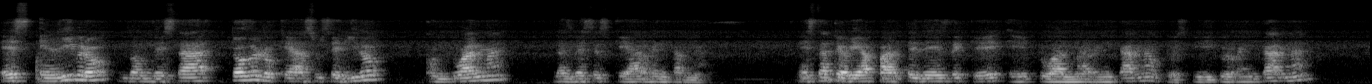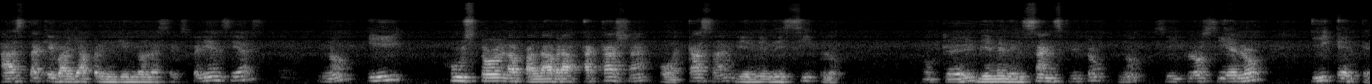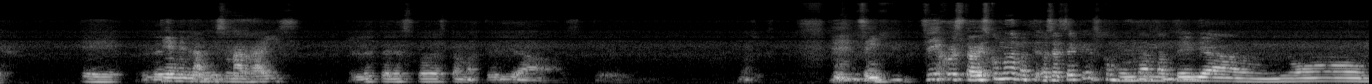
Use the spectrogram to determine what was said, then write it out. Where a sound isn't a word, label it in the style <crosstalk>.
es el libro donde está todo lo que ha sucedido con tu alma las veces que ha reencarnado. Esta teoría parte desde que eh, tu alma reencarna o tu espíritu reencarna hasta que vaya aprendiendo las experiencias ¿no? Y justo la palabra akasha o akasa viene de ciclo, Ok. viene del sánscrito, ¿no? Ciclo, cielo y éter, que tienen la misma raíz. El éter es toda esta materia. Sí, sí, justo Es es. como una materia, o sea, sé que es como una materia no,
